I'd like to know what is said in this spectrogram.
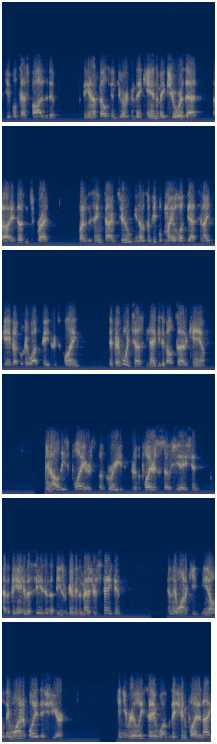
if people test positive, the NFL is going to do everything they can to make sure that uh, it doesn't spread. But at the same time, too, you know, some people might have looked at tonight's game like, okay, why the Patriots playing? If everyone tests negative outside of Cam, and all these players agreed through the Players Association at the beginning of the season that these were going to be the measures taken, and they want to keep, you know, they wanted to play this year. Can you really say what they shouldn't play tonight?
